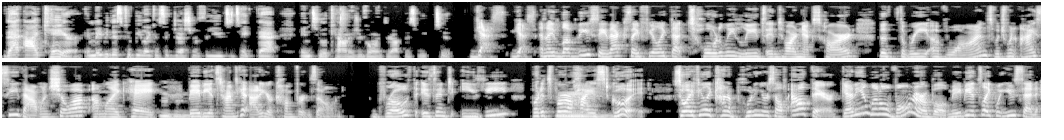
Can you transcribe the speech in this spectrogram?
that I care. And maybe this could be like a suggestion for you to take that into account as you're going throughout this week too. Yes, yes. And I love that you say that because I feel like that totally leads into our next card, the Three of Wands, which when I see that one show up, I'm like, hey, mm-hmm. baby, it's time to get out of your comfort zone. Growth isn't easy, but it's for mm. our highest mm. good. So I feel like kind of putting yourself out there, getting a little vulnerable. Maybe it's like what you said,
